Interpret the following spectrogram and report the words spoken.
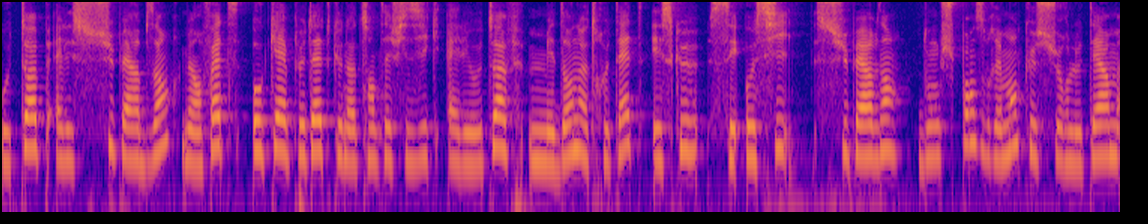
au top, elle est super bien. Mais en fait, ok, peut-être que notre santé physique, elle est au top, mais dans notre tête, est-ce que c'est aussi super bien? Donc je pense vraiment que sur le terme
